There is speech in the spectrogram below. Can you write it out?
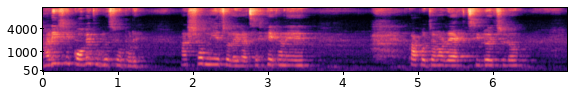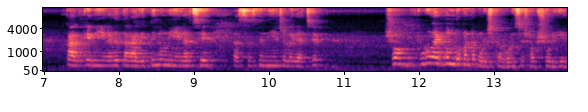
ভারী, সে কবে তুলেছে ওপরে? আর সব নিয়ে চলে গেছে। এখানে কাপড় জামার র্যাক ছিল ছিল। কালকে নিয়ে গেছে, তার আগের দিনও নিয়ে গেছে। আস্তে আস্তে নিয়ে চলে গেছে। সব পুরো একদম দোকানটা পরিষ্কার করেছে, সব সরিয়ে।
